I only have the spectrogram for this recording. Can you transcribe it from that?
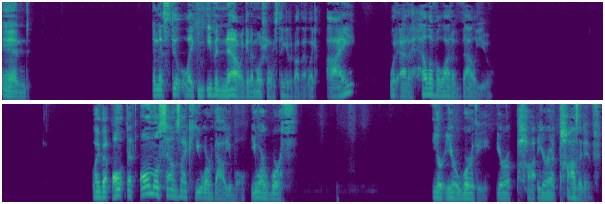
And and that's still like even now I get emotional just thinking about that. Like I would add a hell of a lot of value. Like that all that almost sounds like you are valuable. You are worth. You're you're worthy. You're a po- you're a positive.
